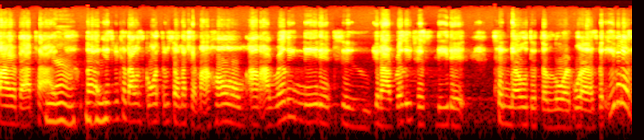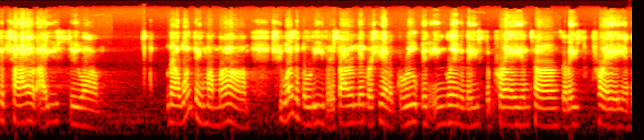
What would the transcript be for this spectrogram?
fire baptized. Yeah. But mhm. it's because I was going through so much in my home. Um, I really needed to, you know, I really just needed to know that the Lord was. But even as a child, I used to. Um, now, one thing, my mom, she was a believer. So I remember she had a group in England, and they used to pray in tongues, and they used to pray and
